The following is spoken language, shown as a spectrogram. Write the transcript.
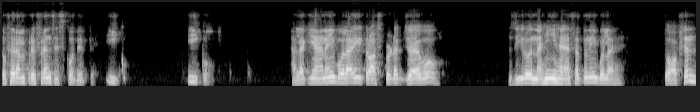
तो फिर हम प्रेफरेंस इसको देते ई e को। ई e को। हालाँकि यहाँ नहीं बोला है कि क्रॉस प्रोडक्ट जो है वो ज़ीरो नहीं है, ऐसा तो नहीं बोला है। तो ऑप्शन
